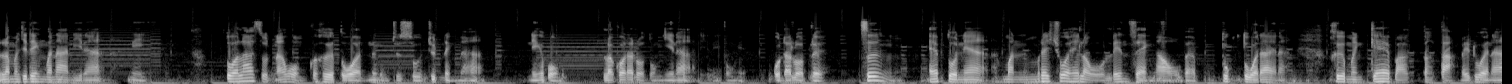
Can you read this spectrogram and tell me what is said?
แล้วมันจะเด้งมาหน้านี้นะฮะนี่ ตัวล่าสุดนะผมก็คือตัว 1.0.1 นะฮะนี่ครับผม แล้วก็ดาวน์โหลดตรงนี้นะฮะนี่ตรงนี้กดดาวน์โหลดเลย ซึ่งแอปตัวเนี้ยมันไม่ได้ช่วยให้เราเล่นแสงเงาแบบทุกตัวได้นะ คือมันแก้บั๊กต่างๆ ได้ด้วยนะ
